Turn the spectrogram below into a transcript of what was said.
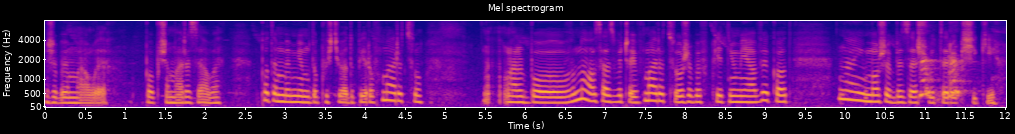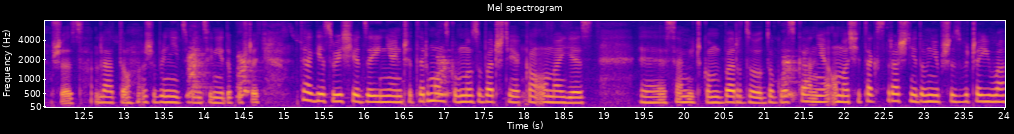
żeby małe poprzemarzały. Potem bym ją dopuściła dopiero w marcu, albo no zazwyczaj w marcu, żeby w kwietniu miała wykot. No i może by zeszły te reksiki przez lato, żeby nic więcej nie dopuszczać. Tak, ja sobie siedzę i niańczę termonską. No zobaczcie, jaka ona jest e, samiczką, bardzo do głaskania. Ona się tak strasznie do mnie przyzwyczaiła,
